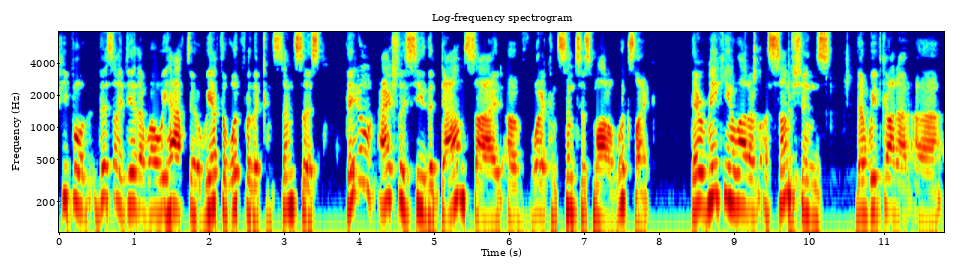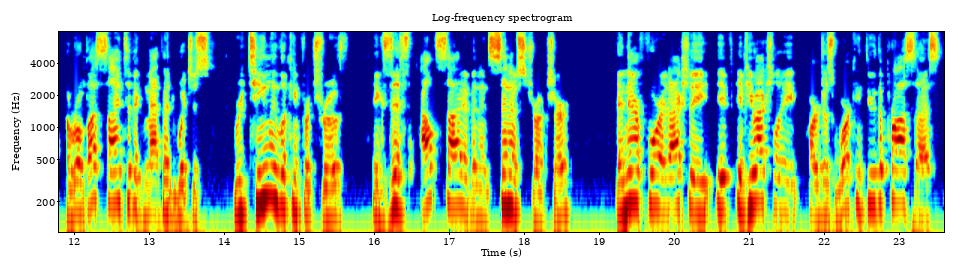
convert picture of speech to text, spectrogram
people, this idea that well, we have to we have to look for the consensus. They don't actually see the downside of what a consensus model looks like. They're making a lot of assumptions that we've got a, a, a robust scientific method which is routinely looking for truth, exists outside of an incentive structure, and therefore it actually if, if you actually are just working through the process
